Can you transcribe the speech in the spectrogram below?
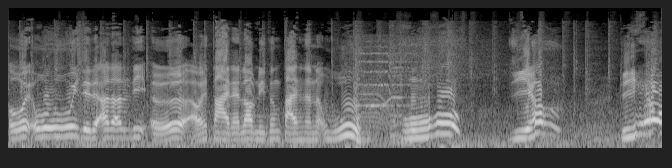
โอ้ยโอ้ยโอ้ยเดี๋ยวเดี๋ยวเอันนี้เออเอาให้ตายในรอบนี้ต้องตายเท่านั้นนะอู้โหเดี๋ยวเดี๋ยว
